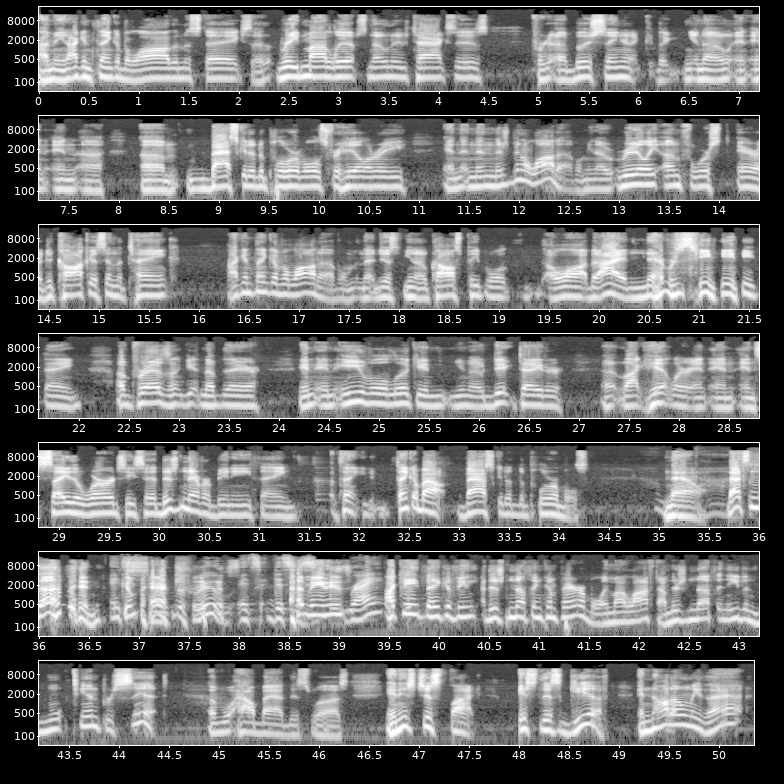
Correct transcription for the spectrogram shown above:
I mean, I can think of a lot of the mistakes. Uh, read my lips, no new taxes for uh, Bush Senior, you know, and and and uh, um, basket of deplorables for Hillary, and, and then there's been a lot of them, you know, really unforced error. Dukakis in the tank, I can think of a lot of them that just you know cost people a lot. But I have never seen anything a president getting up there in an evil looking, you know, dictator. Uh, like Hitler and, and and say the words he said. There's never been anything. Think think about basket of deplorables. Oh now that's nothing It's compared so to true. this. It's this. I mean, it's right. I can't think of any. There's nothing comparable in my lifetime. There's nothing even ten percent of how bad this was, and it's just like it's this gift. And not only that,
